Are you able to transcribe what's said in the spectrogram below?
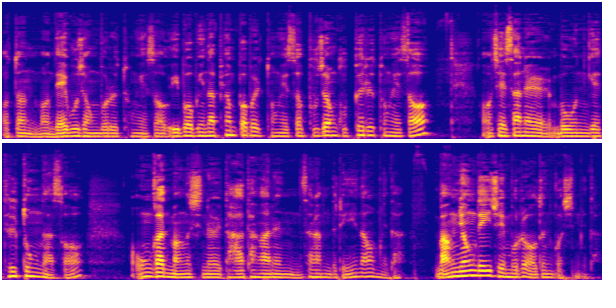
어떤 뭐 내부 정보를 통해서 위법이나 편법을 통해서 부정 부패를 통해서 어 재산을 모은 게 들통나서 온갖 망신을 다 당하는 사람들이 나옵니다. 망령되이 재물을 얻은 것입니다.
